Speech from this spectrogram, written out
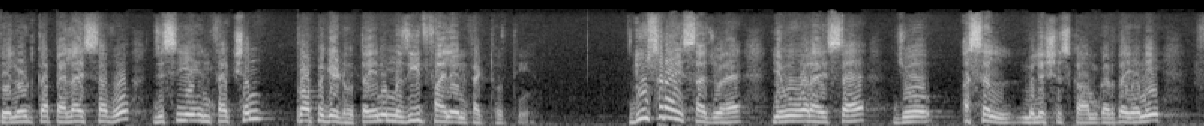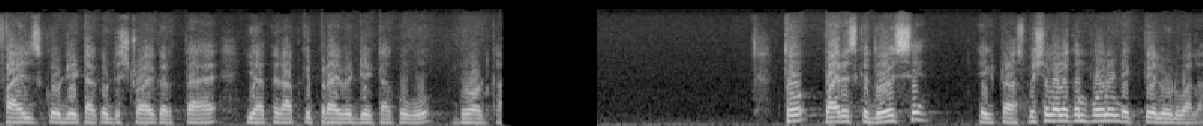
پے لوڈ کا پہلا حصہ وہ جس سے یہ انفیکشن پروپیگیٹ ہوتا ہے یعنی مزید فائلیں انفیکٹ ہوتی ہیں۔ دوسرا حصہ جو ہے، یہ وہ والا حصہ ہے جو اصل ملیشس کام کرتا ہے یعنی فائلز کو ڈیٹا کو ڈسٹروائے کرتا ہے یا پھر آپ کے پرائیویٹ ڈیٹا کو وہ براڈ کاسٹ تو وائرس کے دو حصے ایک ٹرانسمیشن والا کمپوننٹ ایک پے لوڈ والا۔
